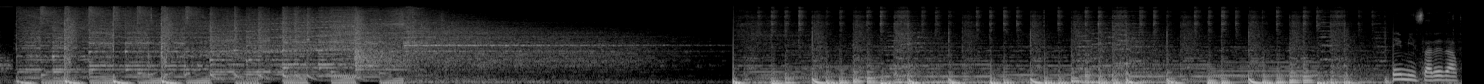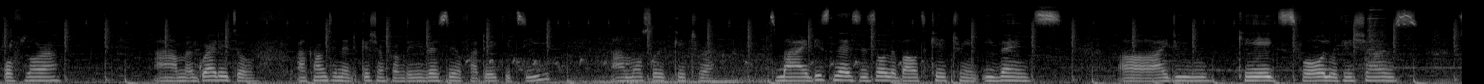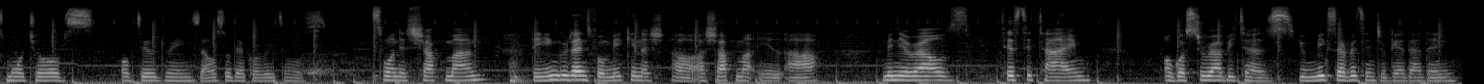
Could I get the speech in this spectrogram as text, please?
My name is Adedapo Flora. I'm a graduate of accounting education from the University of Ado-Ekiti. I'm also a caterer. My business is all about catering, events. Uh, I do cakes for all occasions, small chops, cocktail drinks. I also decorate. This one is Chapman. The ingredients for making a, uh, a Chapman are minerals, tasty thyme, Angostura bitters. You mix everything together, then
